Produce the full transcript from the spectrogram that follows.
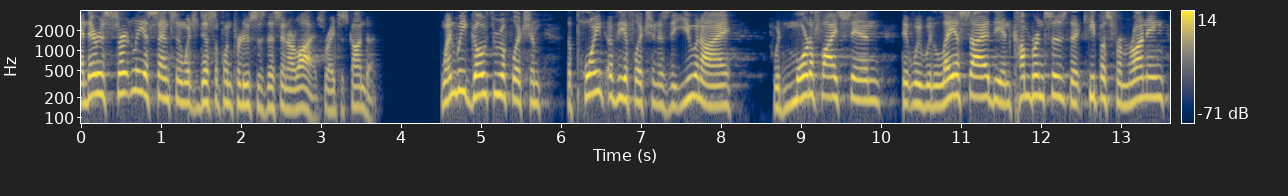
And there is certainly a sense in which discipline produces this in our lives, righteous conduct. When we go through affliction, the point of the affliction is that you and I would mortify sin, that we would lay aside the encumbrances that keep us from running,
